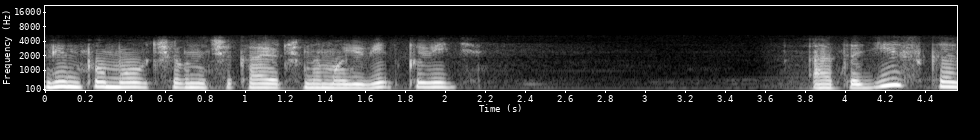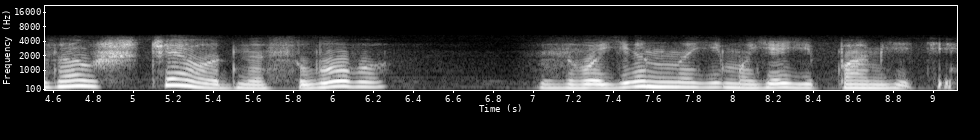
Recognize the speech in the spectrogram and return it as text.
Він помовчав, не чекаючи на мою відповідь, а тоді сказав ще одне слово з воєнної моєї пам'яті.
